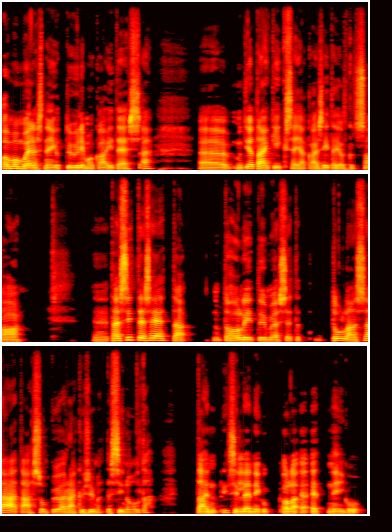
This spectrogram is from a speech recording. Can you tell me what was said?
on mun mielestä niinku tyylimoka itsessään. Öö, mutta jotain kiksejä kai siitä jotkut saa. Öö, tai sitten se, että tuohon liittyy myös se, että tullaan säätää sun pyörää kysymättä sinulta. Tai silleen niinku olla, että niinku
